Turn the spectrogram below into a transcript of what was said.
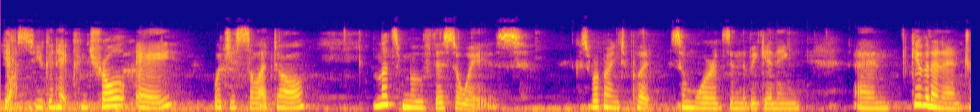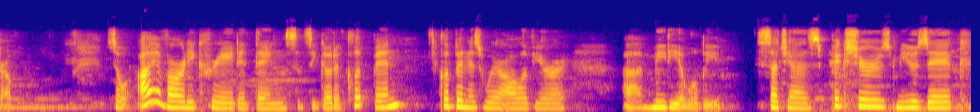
Yes, you can hit Control A, which is select all. And let's move this a ways. Because we're going to put some words in the beginning and give it an intro. So I have already created things. Let's see, go to Clipbin. Clipbin is where all of your uh, media will be, such as pictures, music,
